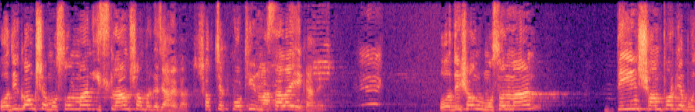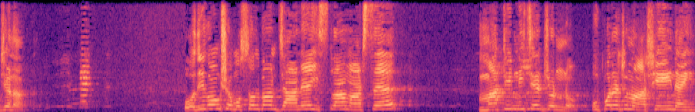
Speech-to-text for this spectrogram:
অধিকাংশ মুসলমান ইসলাম সম্পর্কে জানে না। সবচেয়ে কঠিন মাসালাই এখানে। অধিকাংশ মুসলমান দিন সম্পর্কে বুঝে না। অধিকাংশ মুসলমান জানে ইসলাম আসছে মাটির নিচের জন্য, উপরের জন্য আসেই নাই।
